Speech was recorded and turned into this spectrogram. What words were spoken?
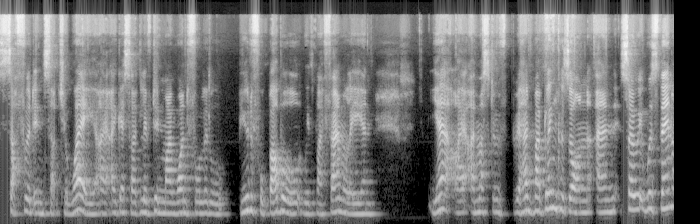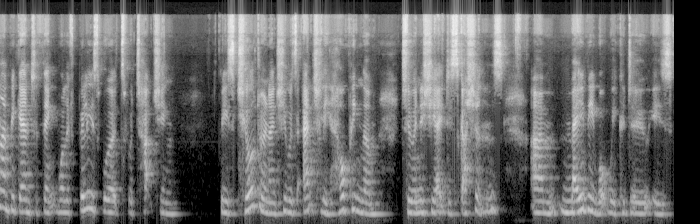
suffered in such a way. I, I guess i'd lived in my wonderful little beautiful bubble with my family. And yeah, I, I, must have had my blinkers on. And so it was then I began to think, well, if Billy's words were touching these children and she was actually helping them to initiate discussions, um, maybe what we could do is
